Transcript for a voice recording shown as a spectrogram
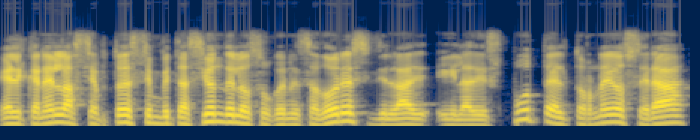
El Canelo aceptó esta invitación de los organizadores y la, y la disputa del torneo será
